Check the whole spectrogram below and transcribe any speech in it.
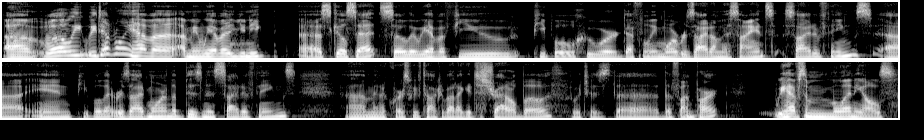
Uh, well, we, we definitely have a, I mean, we have a unique uh, skill set so that we have a few people who are definitely more reside on the science side of things uh, and people that reside more on the business side of things. Um, and of course, we've talked about I get to straddle both, which is the the fun part. We have some millennials.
